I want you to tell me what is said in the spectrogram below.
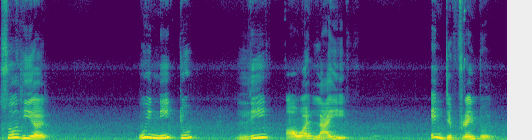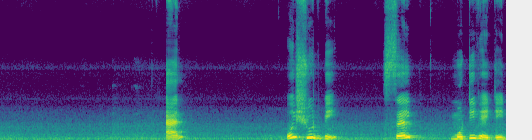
So here we need to live our life in different way and we should be self motivated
